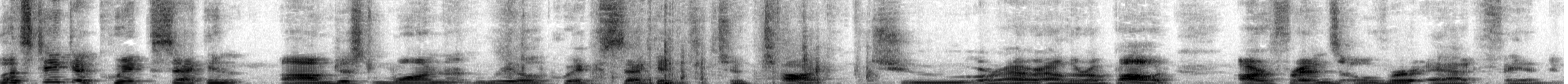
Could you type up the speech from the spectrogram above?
let's take a quick second, um, just one real quick second to talk to, or rather about our friends over at FanDuel.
